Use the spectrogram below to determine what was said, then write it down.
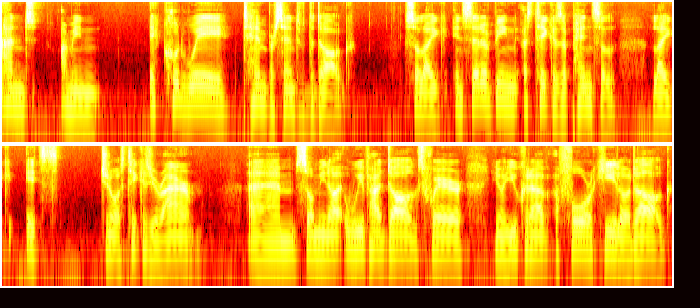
And I mean it could weigh 10% of the dog. So like instead of being as thick as a pencil like it's you know as thick as your arm. Um, so I mean I, we've had dogs where you know you could have a four kilo dog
